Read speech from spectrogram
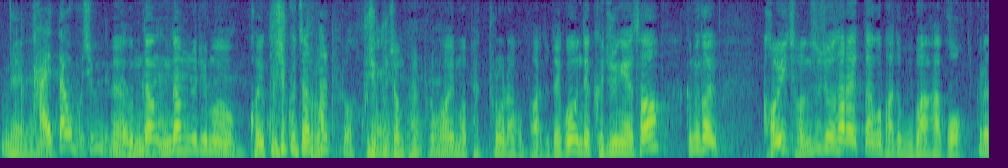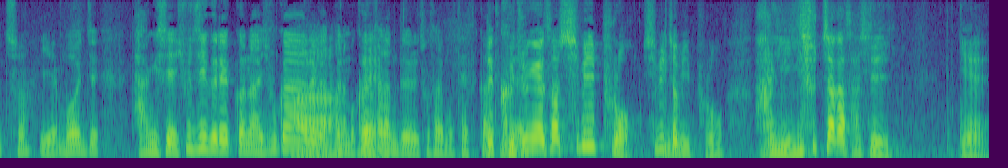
네네. 다 했다고 보시면 네, 됩니다. 응답, 네. 응답률이 뭐 거의 99.8%. 99.8%. 99.8% 거의 뭐 100%라고 봐도 되고. 근데 그 중에서 그럼 이거 거의 전수조사를 했다고 봐도 무방하고. 그렇죠. 예, 뭐 이제 당시에 휴직을 했거나 휴가를 아, 갔거나 뭐 그런 네. 사람들 조사를 못 했을 것 근데 같은데. 그 중에서 11%, 11.2%. 아, 이, 이 숫자가 사실, 예.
